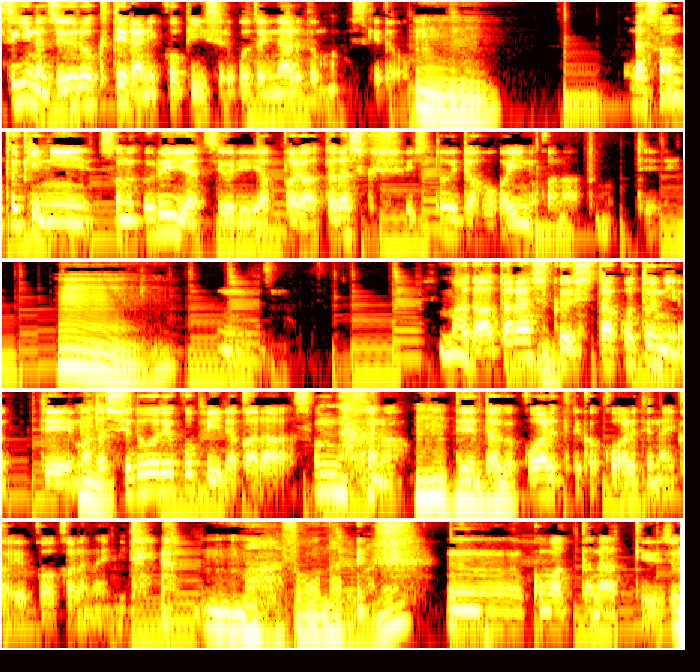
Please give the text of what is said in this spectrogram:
次の16テラにコピーすることになると思うんですけど。うんうん。だその時に、その古いやつよりやっぱり新しくしといた方がいいのかなと思って。うん。うん。まただ新しくしたことによって、また手動でコピーだから、その中のうんデータが壊れてるか壊れてないかよくわからないみたいな。うんまあ、そうなるわね。うん、困ったなっていう状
